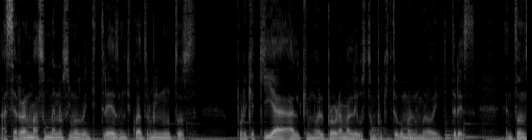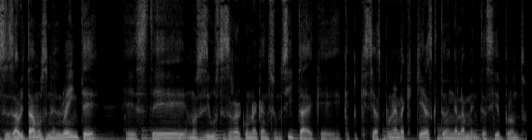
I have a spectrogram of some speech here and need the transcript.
a cerrar más o menos en los 23, 24 minutos porque aquí al que mueve el programa le gusta un poquito como el número 23. Entonces, ahorita vamos en el 20. Este, no sé si gusta cerrar con una cancioncita que, que tú quisieras poner la que quieras que te venga a la mente así de pronto.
